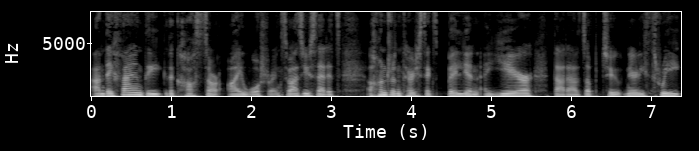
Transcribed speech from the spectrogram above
and they found the the costs are eye watering. So as you said, it's 136 billion a year. That adds up to nearly three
